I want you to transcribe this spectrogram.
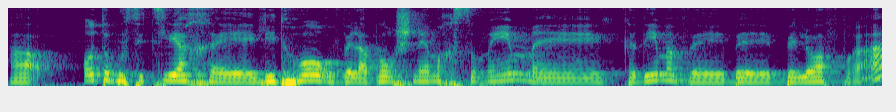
האוטובוס הצליח אה, לדהור ולעבור שני מחסומים אה, קדימה ובלא הפרעה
